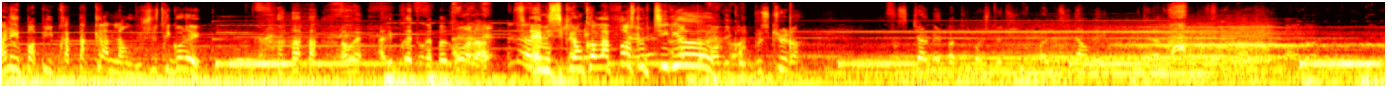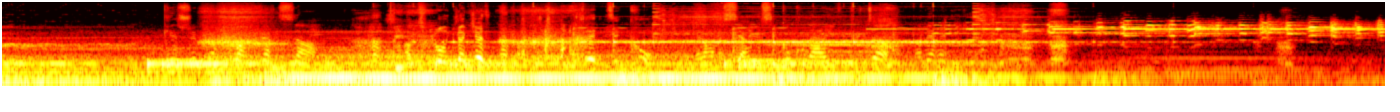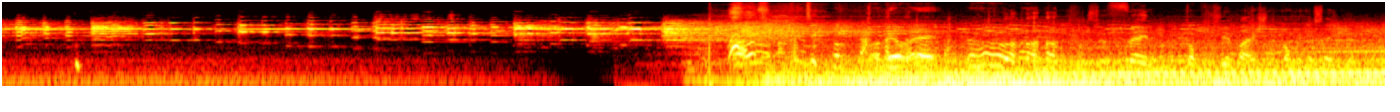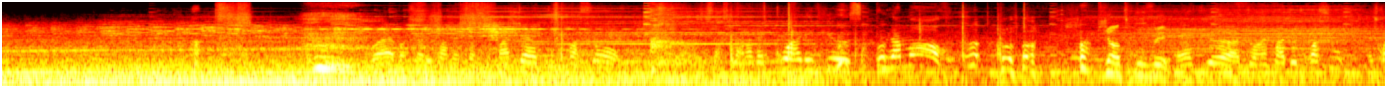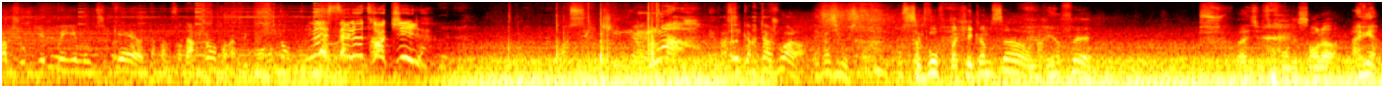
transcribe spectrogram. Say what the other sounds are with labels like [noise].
Allez, papy, prête ta canne là, on veut juste rigoler [laughs] Ah ouais, elle est prête, on n'a pas besoin là. Eh, mais c'est qu'il a encore la force, le petit vieux T'as envie qu'on te bouscule hein. Faut se calmer, papy, moi je te dis, faut pas nous énerver. Qu'est-ce que je vais pouvoir faire de ça? Un petit lourd de claquette. Arrête, t'es con. Mais non, mais sérieux, c'est con qu'on arrive, putain Ce fail. Tant pis, j'y vais pas, je vais pas avec eux. Ouais, bah j'allais pas mettre ça sur ma tête, de toute façon Ça se lave avec quoi, les vieux Ça pue la mort Bien trouvé. Eh vieux, t'aurais pas 2-3 sous Je crois que j'ai oublié de payer mon ticket, t'as pas besoin d'argent, t'en as plus pour longtemps Laissez-le tranquille c'est qui, elle? C'est comme ta joie là. Eh, vas-y, on C'est bon, faut pas crier comme ça, on n'a rien fait. Vas-y, on descend là. Allez, viens.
